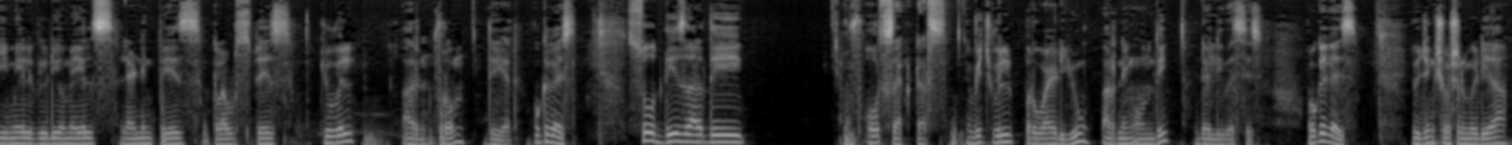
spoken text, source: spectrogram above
email video mails landing page cloud space. You will earn from there. Okay guys. So these are the four sectors which will provide you earning on the daily basis. Okay guys. Using social media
